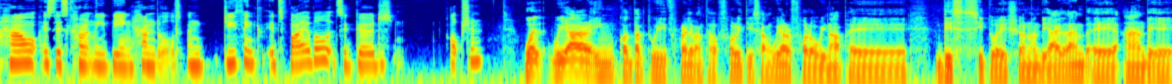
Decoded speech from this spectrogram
how is this currently being handled? And do you think it's viable? It's a good option? Well, we are in contact with relevant authorities and we are following up uh, this situation on the island. Uh, and uh,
